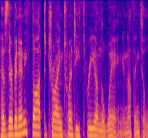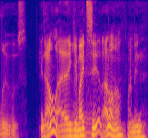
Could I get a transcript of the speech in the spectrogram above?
Has there been any thought to trying 23 on the wing and nothing to lose? No, I think you might see it. I don't know. I mean,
